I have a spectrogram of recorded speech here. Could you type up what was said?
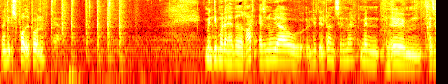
Den er helt sprød i bunden. ja. Men det må da have været ret. Altså nu er jeg jo lidt ældre end Selma, men øhm, altså,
